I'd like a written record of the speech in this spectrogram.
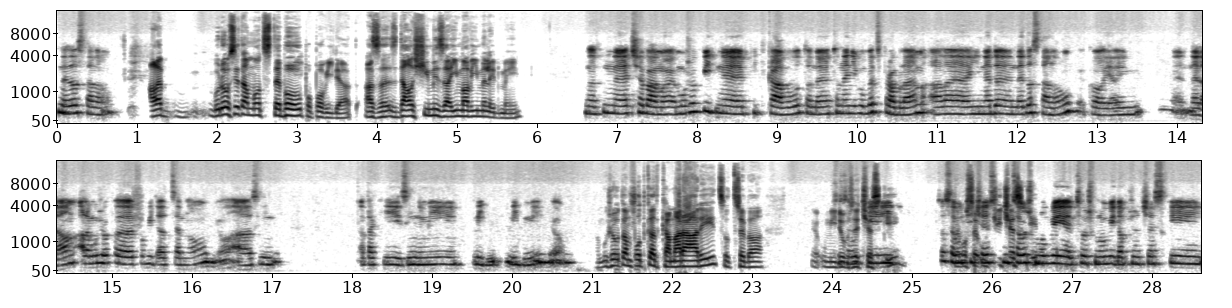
Nedostanou. Ale budou si tam moc s tebou popovídat a s, s dalšími zajímavými lidmi. No ne, třeba můžou pít, ne, pít kávu, to, ne, to není vůbec problém, ale ji nedostanou, jako já jim nedám, ale můžou povídat se mnou jo, a, s jin, a taky s jinými lid, lidmi. Jo. A můžou tam potkat kamarády, co třeba umí co dobře česky? Co se, učí, se česky, učí česky, co už mluví, co už mluví dobře česky,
